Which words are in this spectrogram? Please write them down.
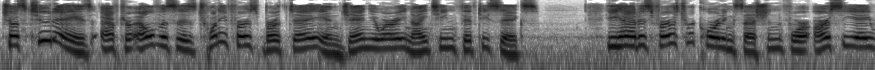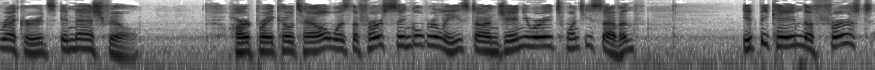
Just two days after Elvis's 21st birthday in January 1956, he had his first recording session for RCA Records in Nashville. Heartbreak Hotel was the first single released on January 27th. It became the first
